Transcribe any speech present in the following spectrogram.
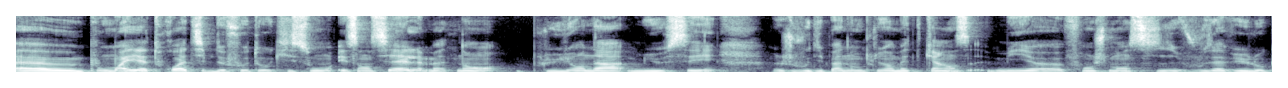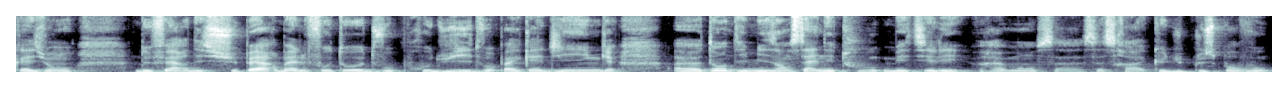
Euh, pour moi, il y a trois types de photos qui sont essentielles. Maintenant, plus il y en a, mieux c'est. Je vous dis pas non plus d'en mettre 15, mais euh, franchement, si vous avez eu l'occasion de faire des super belles photos de vos produits, de vos packaging, euh, dans des mises en scène et tout, mettez-les. Vraiment, ça, ça sera que du plus pour vous.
